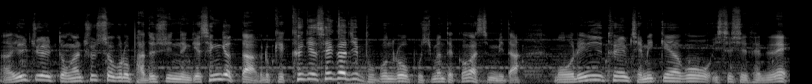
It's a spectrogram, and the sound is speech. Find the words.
어, 일주일 동안 출석으로 받을 수 있는 게 생겼다. 그렇게 크게 세 가지 부분으로 보시면 될 것 같습니다. 뭐 리니지 2M 재밌게 하고 있으실 텐데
